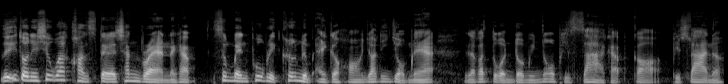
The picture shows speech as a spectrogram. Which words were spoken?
หรืออีกตัวนี้ชื่อว่า Constellation Brand นะครับซึ่งเป็นผู้ผลิตเครื่องดื่มแอลกอฮอล์ยอดนิยมนะฮะแล้วก็ตัว Domino Pizza ครับก็พิซซ่าเนอะ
